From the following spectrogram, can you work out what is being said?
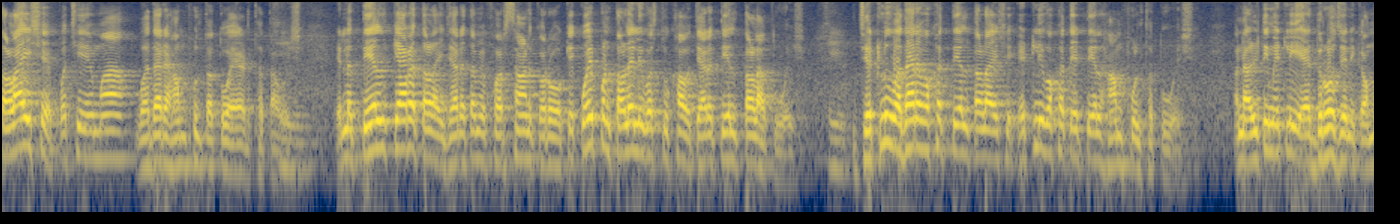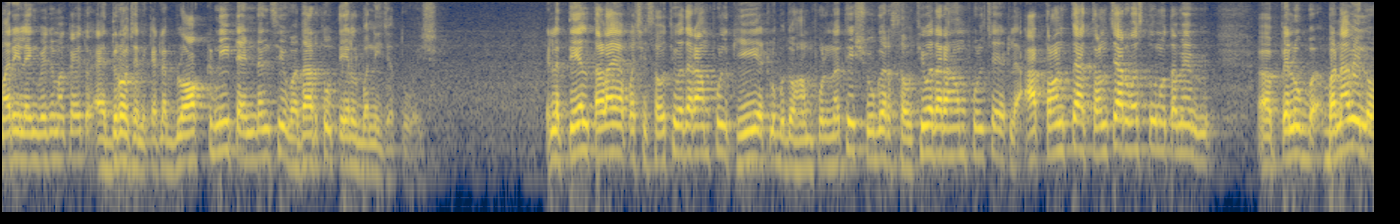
તળાય છે પછી એમાં વધારે હાર્મફુલ તત્વો એડ થતા હોય છે. એટલે તેલ ક્યારે તળાય? જ્યારે તમે ફરસાણ કરો કે કોઈ પણ તળેલી વસ્તુ ખાઓ ત્યારે તેલ તળાતું હોય છે. જેટલું વધારે વખત તેલ તળાય છે એટલી વખત એ તેલ હાર્મફુલ થતું હોય છે. અને અલ્ટિમેટલી એધ્રોજેનિક અમારી લેંગ્વેજમાં કહીએ તો એધ્રોજેનિક એટલે બ્લોકની ટેન્ડન્સી વધારતું તેલ બની જતું હોય છે. એટલે તેલ તળાયા પછી સૌથી વધારે હાર્મફુલ ઘી એટલું બધું હાર્મફુલ નથી. શુગર સૌથી વધારે હાર્મફુલ છે. એટલે આ ત્રણ ચાર ત્રણ ચાર વસ્તુનું તમે પેલું બનાવી લો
